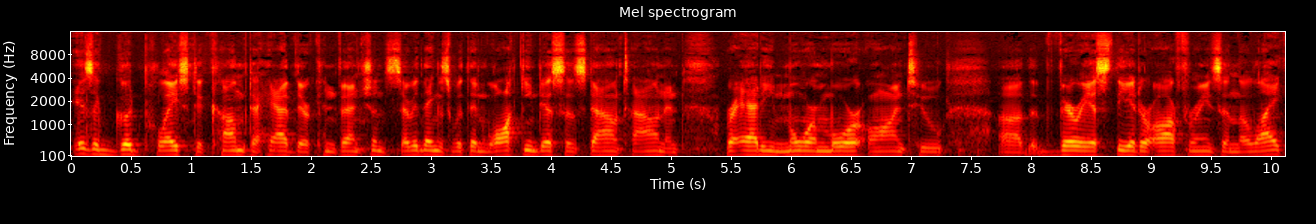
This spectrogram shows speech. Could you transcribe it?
is a good place to come to have their conventions. Everything is within walking distance downtown, and we're adding more and more on to uh, the various theater offerings and the like.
